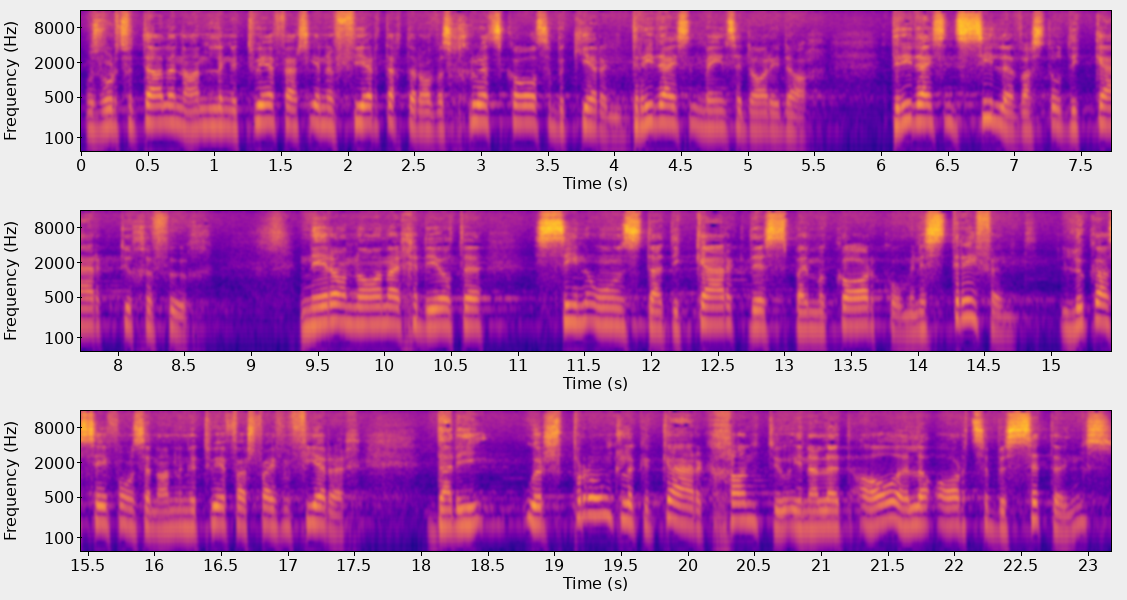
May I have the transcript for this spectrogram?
Ons word vertel in Handelinge 2 vers 41 dat daar was grootskaalse bekering, 3000 mense daardie dag. 3000 siele was tot die kerk toegevoeg. Net daarna in daai gedeelte sien ons dat die kerk dus bymekaar kom en is treffend. Lukas sê vir ons in Handelinge 2 vers 45 dat die oorspronklike kerk gaan toe en hulle het al hulle aardse besittings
